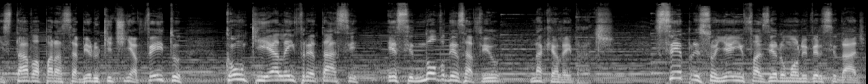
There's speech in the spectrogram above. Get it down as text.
Estava para saber o que tinha feito com que ela enfrentasse esse novo desafio naquela idade. Sempre sonhei em fazer uma universidade.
